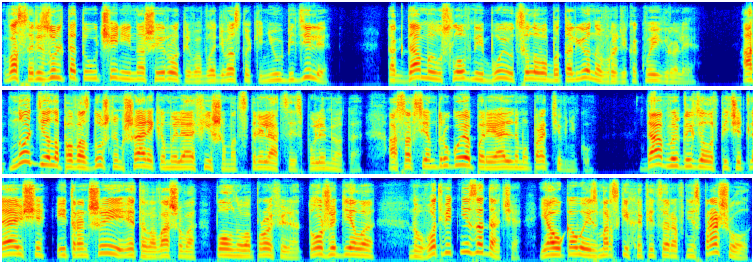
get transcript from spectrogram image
Вас результаты учений нашей роты во Владивостоке не убедили? Тогда мы условный бой у целого батальона вроде как выиграли. Одно дело по воздушным шарикам или афишам отстреляться из пулемета, а совсем другое по реальному противнику. Да, выглядело впечатляюще, и траншеи этого вашего полного профиля тоже дело. Но вот ведь не задача. Я у кого из морских офицеров не спрашивал,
